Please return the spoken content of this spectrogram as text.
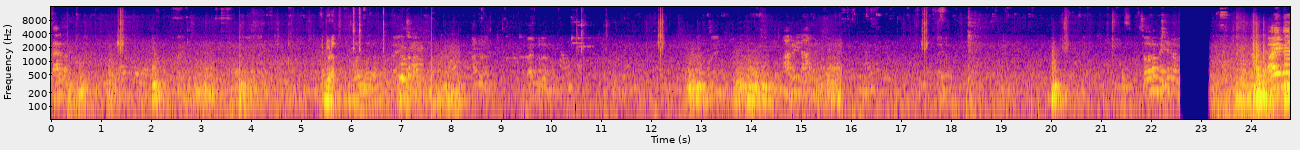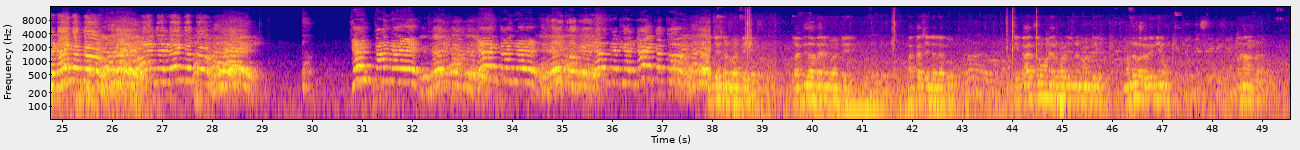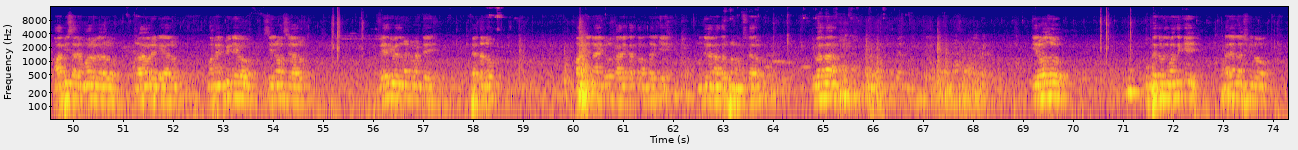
చూడం. చూడం సోలం వెంకటరమణ. గారి చేసినటువంటి లబ్ధిదారులైనటువంటి అక్క చెల్లెళ్ళకు ఈ కార్యక్రమం ఏర్పాటు చేసినటువంటి మండల రెవెన్యూ మన ఆఫీసర్ ఎంఆర్ఓ గారు రాఘవరెడ్డి గారు మన ఎంపీటీఓ శ్రీనివాస్ గారు వేదిక మీద ఉన్నటువంటి పెద్దలు పార్టీ నాయకులు కార్యకర్తలు అందరికీ ముందుగా నా తరఫున నమస్కారం. ఇవాళ ఈరోజు ముప్పై తొమ్మిది మందికి కళ్యాణ లక్ష్మిలో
